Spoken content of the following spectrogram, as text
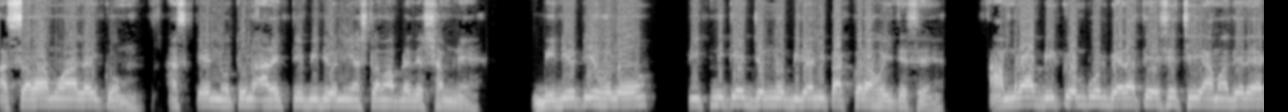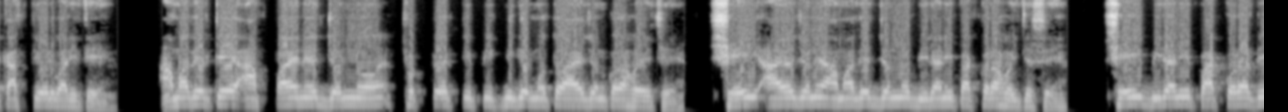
আসসালামু আলাইকুম। আজকে নতুন আরেকটি ভিডিও নিয়ে আসলাম আপনাদের সামনে। ভিডিওটি হলো, পিকনিকের জন্য বিরিয়ানি পাক করা হইতেছে। আমরা বিক্রমপুর বেড়াতে এসেছি আমাদের এক আত্মীয়র বাড়িতে। আমাদেরকে আপ্যায়নের জন্য ছোট্ট একটি পিকনিকের মতো আয়োজন করা হয়েছে। সেই আয়োজনে আমাদের জন্য বিরিয়ানি পাক করা হইতেছে। সেই বিরিয়ানি পাক করাটি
